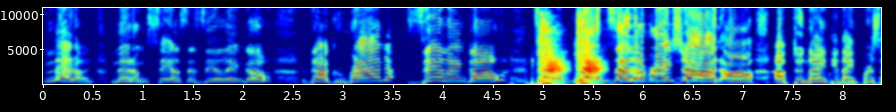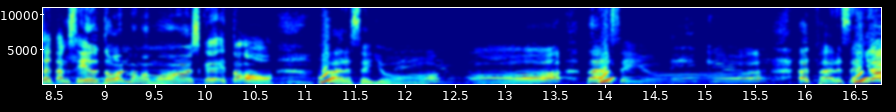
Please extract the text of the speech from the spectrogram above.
meron. Merong sale sa Zilingo. The Grand Zilingo 10-10 Celebration! Up to 99% ang sale doon, mga Mars. Kaya ito, oh, para sa'yo. Oh, para sa'yo. Thank you. At para sa'yo.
